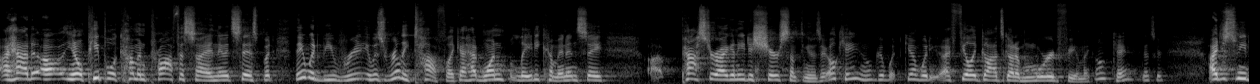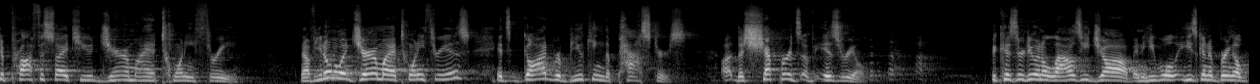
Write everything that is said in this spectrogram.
I had, uh, you know, people would come and prophesy, and they would say this, but they would be, re- it was really tough. Like I had one lady come in and say, uh, Pastor, I need to share something. I was like, okay, what, yeah, what I feel like God's got a word for you. I'm like, okay, that's good. I just need to prophesy to you Jeremiah 23. Now, if you don't know what Jeremiah 23 is, it's God rebuking the pastors uh, the shepherds of Israel because they're doing a lousy job and he will, he's going to bring a,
